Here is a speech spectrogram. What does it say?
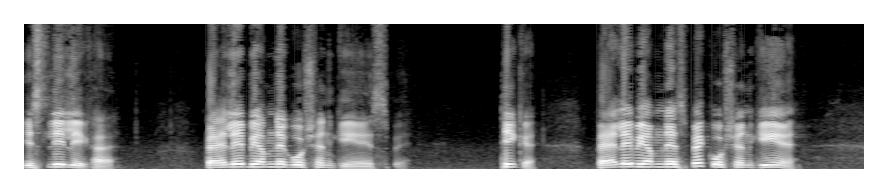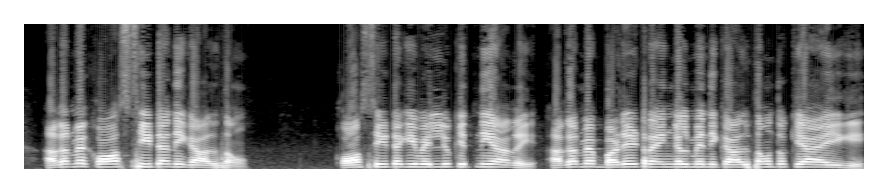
इसलिए लिखा है। पहले भी हमने क्वेश्चन किए हैं इस पर ठीक है? पहले भी हमने इस पे क्वेश्चन किए हैं। अगर मैं कॉस थीटा निकालता हूँ कॉस थीटा की वैल्यू कितनी आ गई? अगर मैं बड़े ट्राइंगल में निकालता हूँ तो क्या आएगी?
